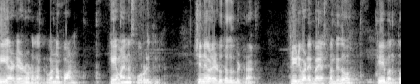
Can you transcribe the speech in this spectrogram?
ಈ ಎರಡು ಎರಡು ಹೊಡೆದು ಹಾಕ್ರಿ one upon K minus four ಹೊಡಿತಿಲ್ಲ ಚಿಹ್ನೆಗಳು ಎರಡು ತೆಗೆದುಬಿಟ್ರೆ ತ್ರೀ ಡಿವೈಡೆಡ್ ಬೈ ಎಷ್ಟು ಬಂತಿದ್ದು ಕೆ ಬಂತು.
